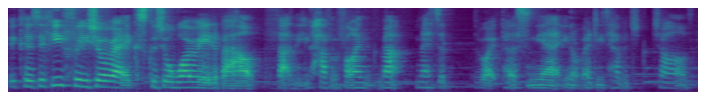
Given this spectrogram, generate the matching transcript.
because if you freeze your eggs because you're worried about the fact that you haven't find, met the right person yet, you're not ready to have a child.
